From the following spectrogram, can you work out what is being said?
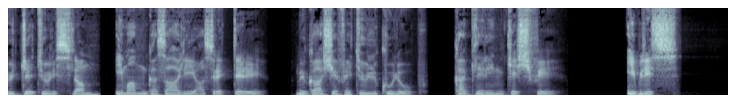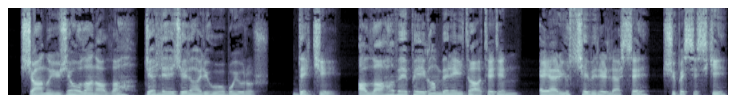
Hüccetül İslam İmam Gazali Hazretleri Mükaşefetül Kulub Kalplerin Keşfi İblis Şanı yüce olan Allah Celle Celaluhu buyurur. De ki, Allah'a ve peygambere itaat edin. Eğer yüz çevirirlerse, şüphesiz ki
